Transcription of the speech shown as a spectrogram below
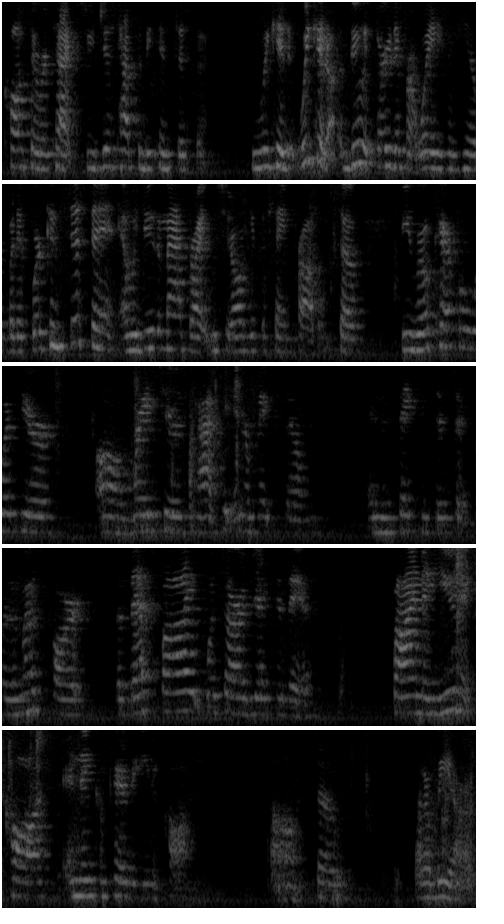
cost over tax, you just have to be consistent. We could, we could do it three different ways in here, but if we're consistent and we do the math right, we should all get the same problem. So be real careful with your, um, ratios, not to intermix them and to stay consistent. For the most part, the Best Buy, what's our objective there? Find a unit cost and then compare the unit cost. Um, so that'll be our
